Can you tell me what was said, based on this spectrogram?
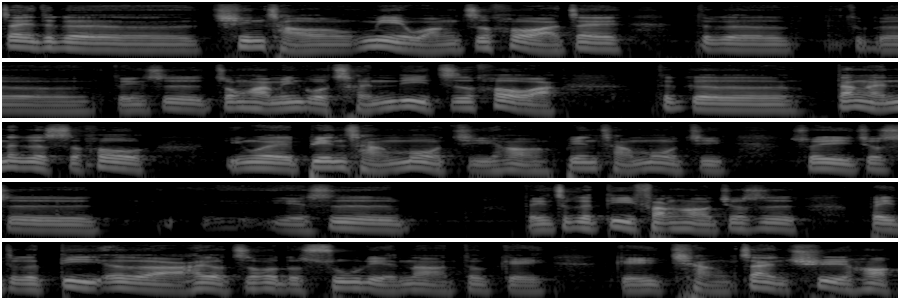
在这个清朝灭亡之后啊，在这个这个等于是中华民国成立之后啊，这个当然那个时候因为鞭长莫及哈，鞭长莫及，所以就是也是等于这个地方哈，就是被这个第二啊，还有之后的苏联呐，都给给抢占去哈，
